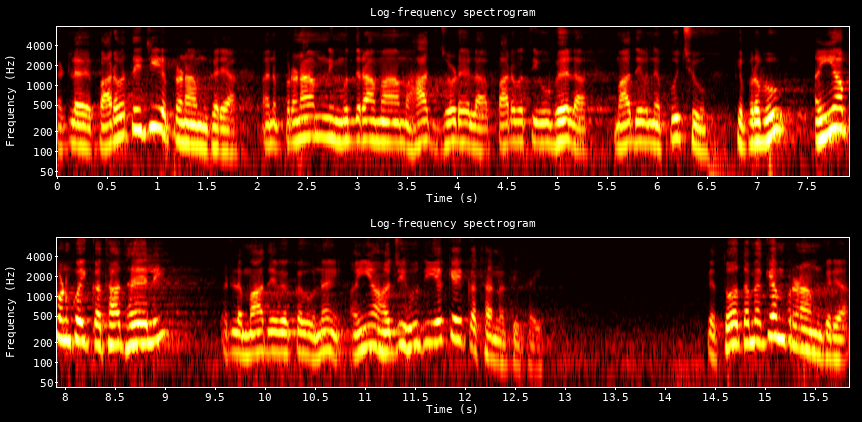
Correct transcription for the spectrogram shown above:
એટલે પાર્વતીજીએ પ્રણામ કર્યા અને પ્રણામની મુદ્રામાં આમ હાથ જોડેલા, પાર્વતી ઊભેલા મહાદેવને પૂછ્યું કે પ્રભુ, અહીંયા પણ કોઈ કથા થયેલી? એટલે મહાદેવે કહ્યું, નહીં, અહીંયા હજી સુધી એકેય કથા નથી થઈ. કે તો તમે કેમ પ્રણામ કર્યા?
